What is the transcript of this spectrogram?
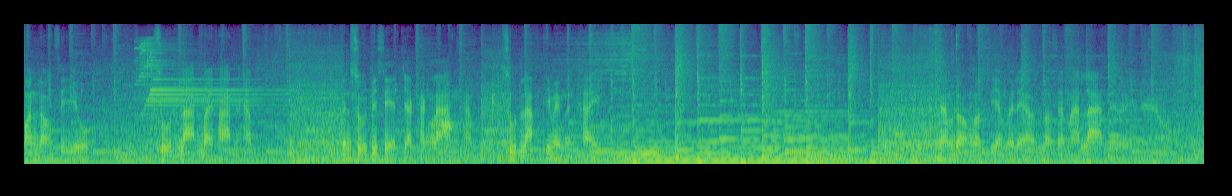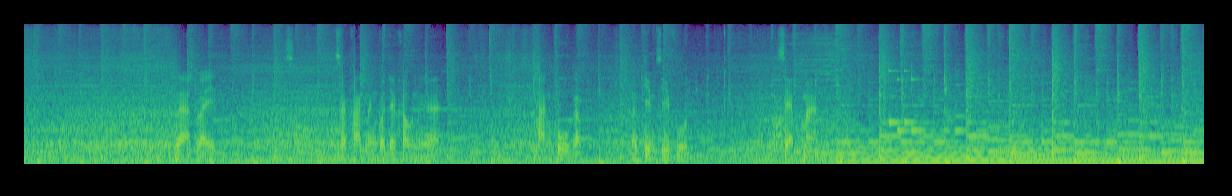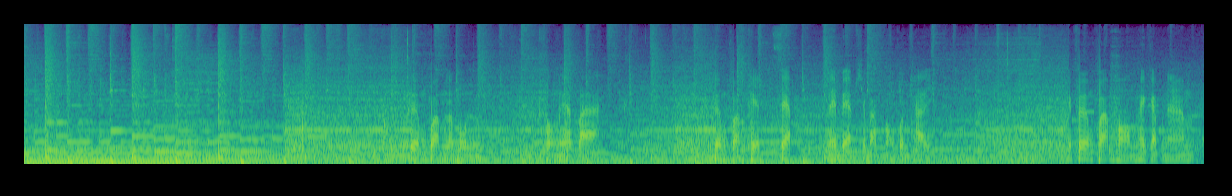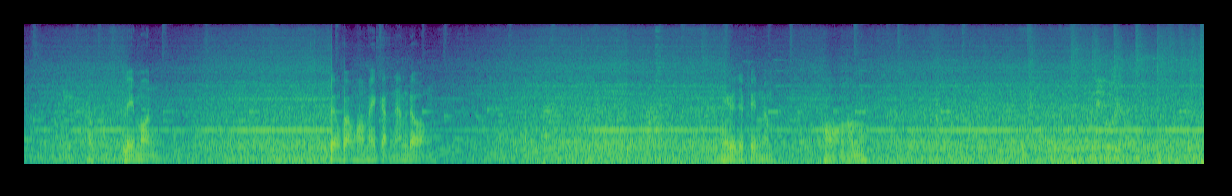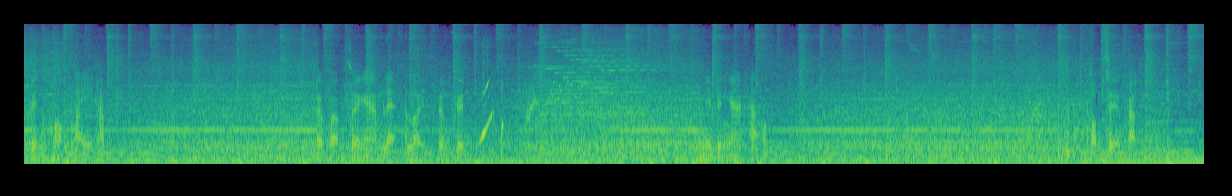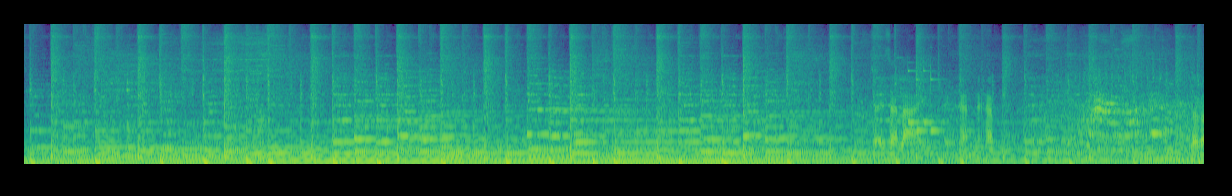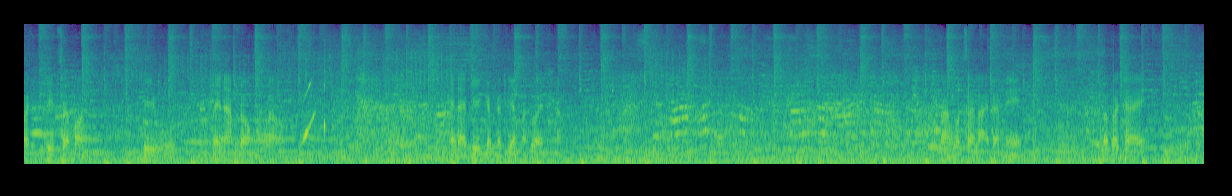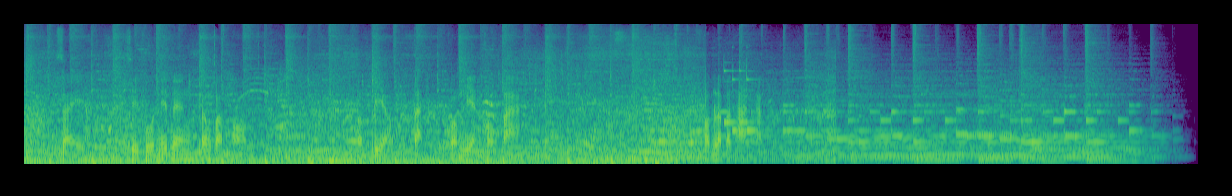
มอนดองซีอิ๊วสูตรร้านใบพาดนะครับ เป็นสูตรพิเศษจากทางร้านครับ สูตรลับที่ไม่เหมือนใคร น้ำดองเราเตรียมไว้แล้ว เราสามารถราดได้เลยราดไว้สักพักหนึ่งก็จะเข้าเนื้อ ทานคู่กับน้ำจิ้มซีฟู้ดแซ่บมาก เพิ่มความละมุนของเนื้อปลา เพิ่มความเผ็ดแซ่บในแบบฉบับของคนไทยเพิ่มความหอมให้กับน้ำเลมอน เพิ่มความหอมให้กับน้ำดอง นี่ก็จะเป็นน้ำหอม เป็นหอมไทยครับ เพื่อความสวยงามและอร่อยเพิ่มขึ้น อันนี้เป็นงาขาว พร้อมเสิร์ฟครับใช้สาหร่ายหนึ่งแผ่นนะครับ แล้วก็คลิปแซลมอนที่อยู่ในน้ำดองของเรา ให้ได้พริกกับกระเทียมมาด้วยนะครับวางบนสลายแบบนี้ แล้วก็ใช้ใส่ซีฟู้ดนิดนึงเพิ่มความหอม ความเปรี้ยวตัดความเลี่ยนของปลาพร้อมรับประทานครับ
